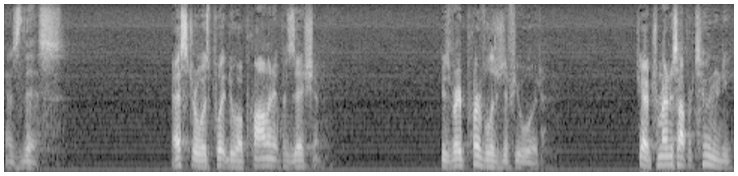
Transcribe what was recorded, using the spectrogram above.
as this? Esther was put into a prominent position. She was very privileged, if you would. She had a tremendous opportunity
